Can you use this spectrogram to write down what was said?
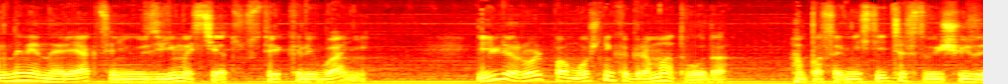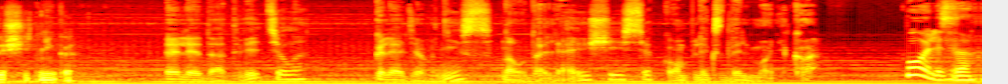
Мгновенная реакция, неуязвимость и отсутствие колебаний – или роль помощника громотвода, а по совместительству еще и защитника. Элида ответила, глядя вниз на удаляющийся комплекс Дельмонико. Польза.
